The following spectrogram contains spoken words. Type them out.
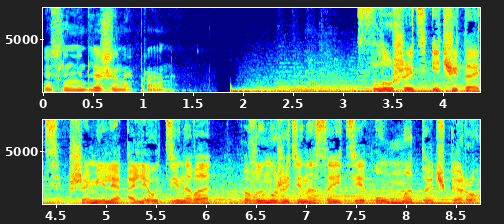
если не для жены, правильно? Слушать и читать Шамиля Аляутдинова вы можете на сайте umma.ru.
